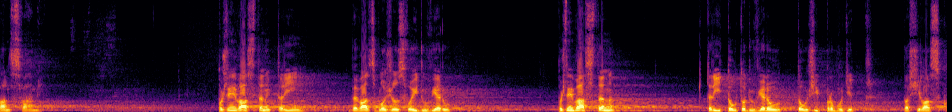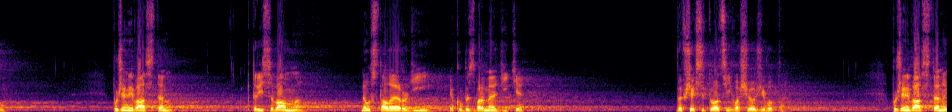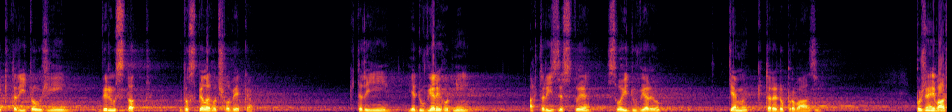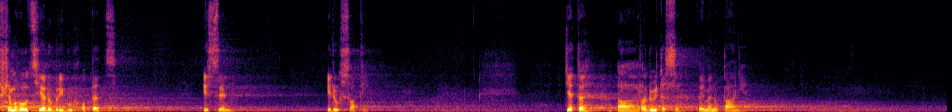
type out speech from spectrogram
Pan s vámi. Požehnej vás ten, který ve vás vložil svoji důvěru. Požehnej vás ten, který touto důvěrou touží probudit vaši lásku. Požehnej vás ten, který se vám neustále rodí jako bezbrané dítě ve všech situacích vašeho života. Požehnej vás ten, který touží vyrůstat v dospělého člověka, který je důvěryhodný a který zjistuje svoji důvěru těm, které doprovází. Požehnej vás všemohoucí a dobrý Bůh Otec, i Syn, i Duch Svatý. Jděte a radujte se ve jménu Páně.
